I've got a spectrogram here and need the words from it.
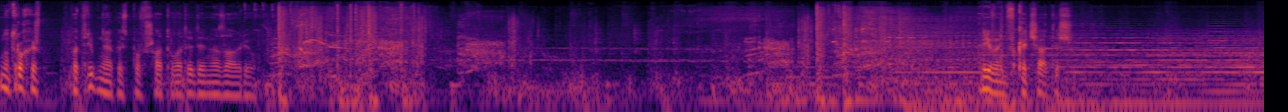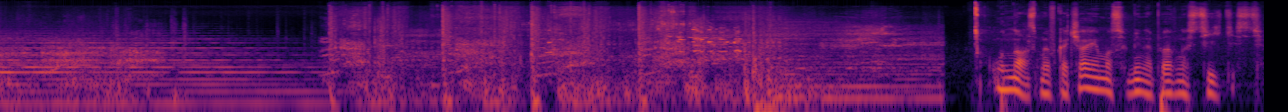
Ну, трохи ж потрібно якось повшатувати динозаврів. Рівень вкачати ж. Нас ми вкачаємо собі, напевно, стійкість.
